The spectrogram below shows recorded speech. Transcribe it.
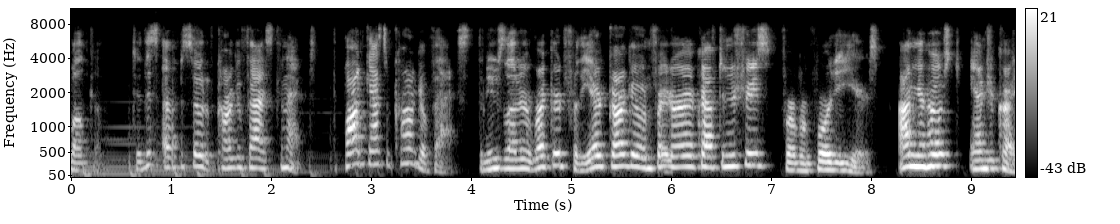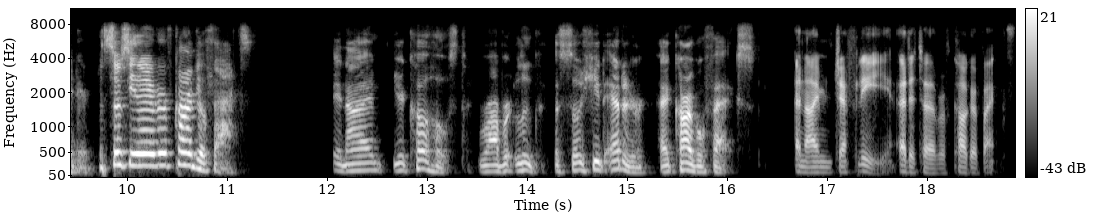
welcome to this episode of Cargo Facts Connect, the podcast of Cargo Facts, the newsletter of record for the air cargo and freighter aircraft industries for over 40 years. I'm your host, Andrew Kreider, Associate Editor of Cargo Facts. And I'm your co host, Robert Luke, Associate Editor at Cargo Facts. And I'm Jeff Lee, Editor of Cargo Facts.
